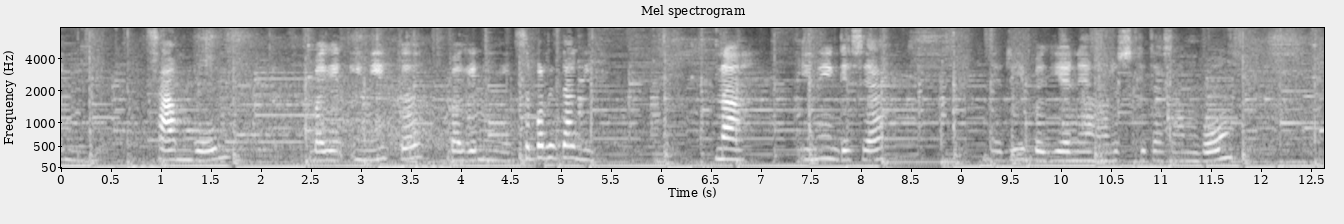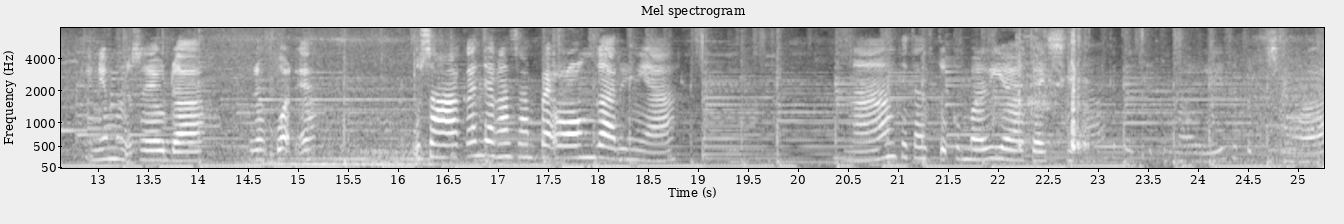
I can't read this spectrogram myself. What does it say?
ini sambung bagian ini ke bagian ini. Seperti tadi. Nah ini guys ya. Jadi bagian yang harus kita sambung. Ini menurut saya udah udah kuat ya. Usahakan jangan sampai longgar ini ya nah kita tutup kembali ya guys ya. Kita tutup kembali seperti semula.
